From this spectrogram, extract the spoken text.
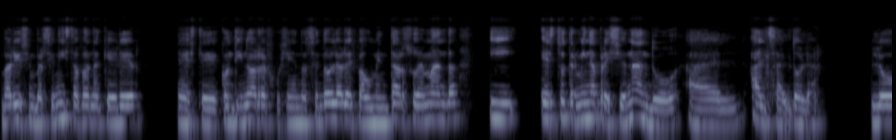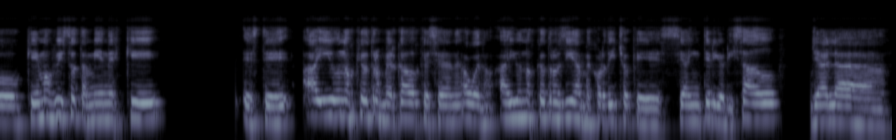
varios inversionistas van a querer este, continuar refugiándose en dólares, va a aumentar su demanda y esto termina presionando al alza el dólar. Lo que hemos visto también es que este, hay unos que otros mercados que se han, o bueno, hay unos que otros días, mejor dicho, que se ha interiorizado ya la,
